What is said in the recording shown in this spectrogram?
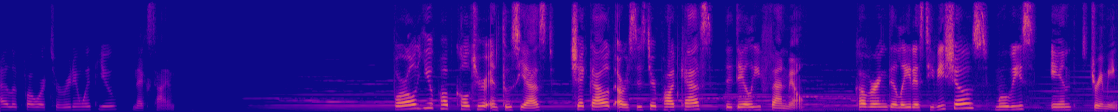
I look forward to reading with you next time. For all you pop culture enthusiasts, check out our sister podcast, The Daily Fan Mail, covering the latest TV shows, movies, and streaming.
